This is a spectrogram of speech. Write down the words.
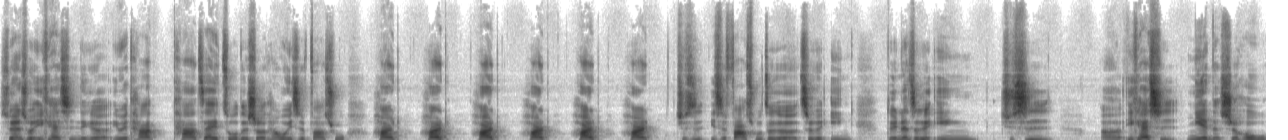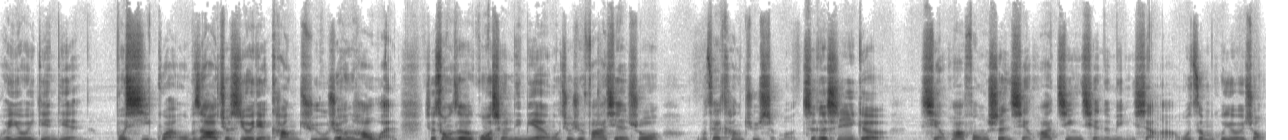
虽然说一开始那个，因为他他在做的时候，他会一直发出 hard hard hard hard hard hard，就是一直发出这个这个音。对，那这个音就是呃一开始念的时候，我会有一点点不习惯，我不知道，就是有一点抗拒。我觉得很好玩，就从这个过程里面，我就去发现说我在抗拒什么。这个是一个显化丰盛、显化金钱的冥想啊，我怎么会有一种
